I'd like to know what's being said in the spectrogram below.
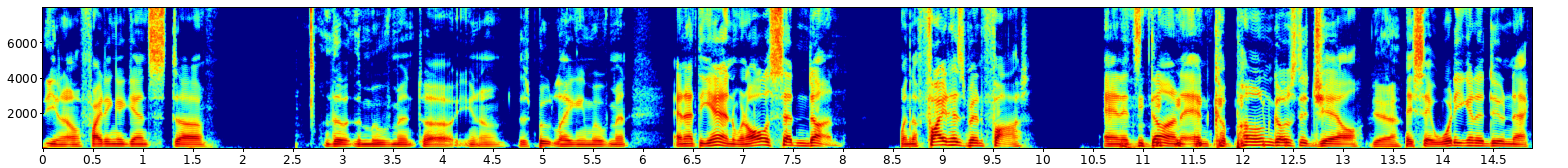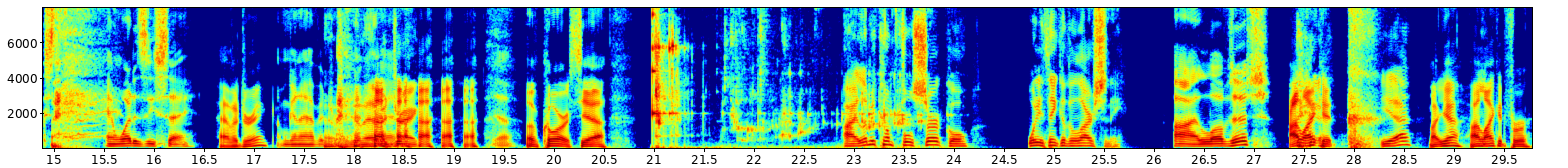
you know, fighting against uh, the the movement, uh, you know, this bootlegging movement. And at the end, when all is said and done, when the fight has been fought and it's done, and Capone goes to jail, Yeah. they say, "What are you gonna do next?" And what does he say? Have a drink. I'm gonna have a drink. I'm Gonna have a drink. Yeah. Of course, yeah. All right, let me come full circle. What do you think of the larceny? I loved it. I like it. Yeah. But yeah, I like it for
